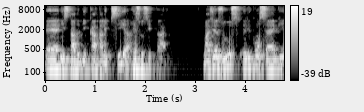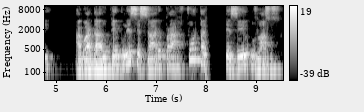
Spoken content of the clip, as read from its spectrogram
é, em estado de catalepsia ressuscitarem. Mas Jesus, ele consegue aguardar o tempo necessário para fortalecer os laços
